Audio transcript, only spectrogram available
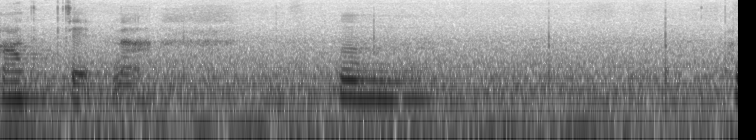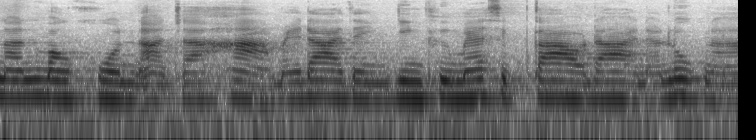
ห้าสิบเจ็ดนะเพราะนั้นบางคนอาจจะหาไม่ได้แต่จริงๆคือแม่สิบเก้าได้นะลูกนะ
